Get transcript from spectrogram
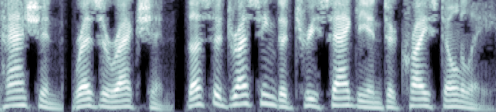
Passion, Resurrection, thus addressing the Trisagion to Christ only.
